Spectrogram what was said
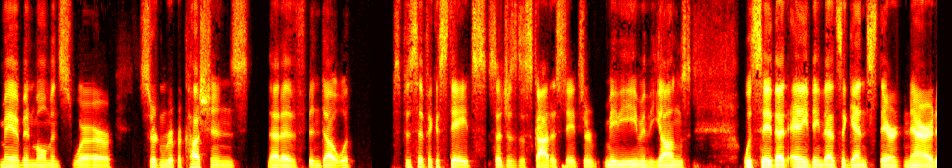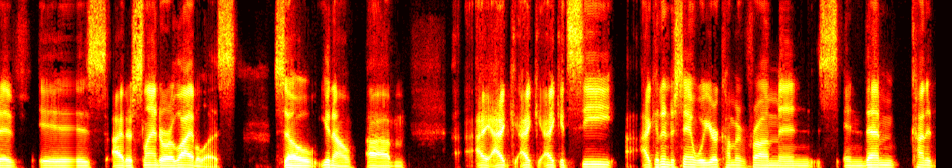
may have been moments where certain repercussions that have been dealt with specific estates, such as the Scott estates or maybe even the Youngs, would say that anything that's against their narrative is either slander or libelous. So you know, um, I, I I I could see, I can understand where you're coming from, and and them kind of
